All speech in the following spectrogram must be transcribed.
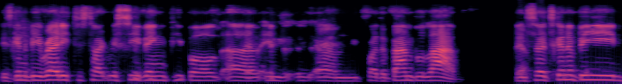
is going to be ready to start receiving people uh in um for the bamboo lab and Yep. so it's going to be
